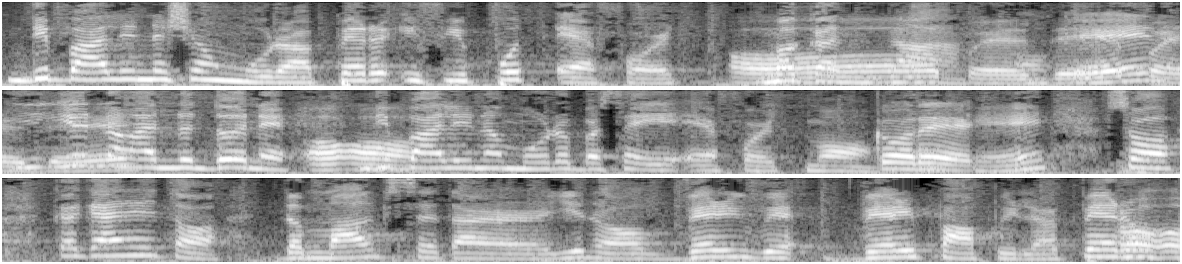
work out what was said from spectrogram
hindi bali na siyang mura, pero if you put effort, Oh, maganda. pwede, okay? pwede. Yun ang ano doon eh. Oo. Hindi bali na mura, basta i-effort mo. Correct. Okay? So, kaganito, the mugs that are, you know, very, ve- very popular. Pero Oo.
